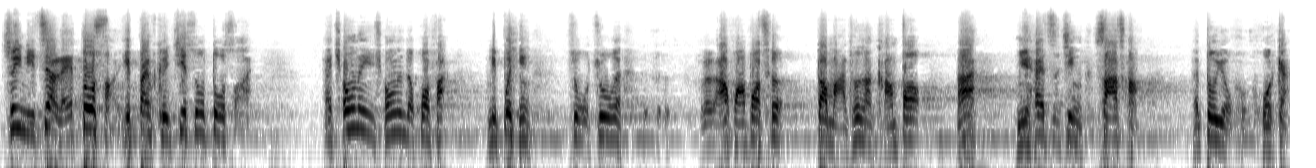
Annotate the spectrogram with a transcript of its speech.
所以你只要来多少，一般可以接收多少啊？哎，穷人有穷人的活法，你不行，租租个拉黄包车到码头上扛包啊，女孩子进纱厂都有活活干。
